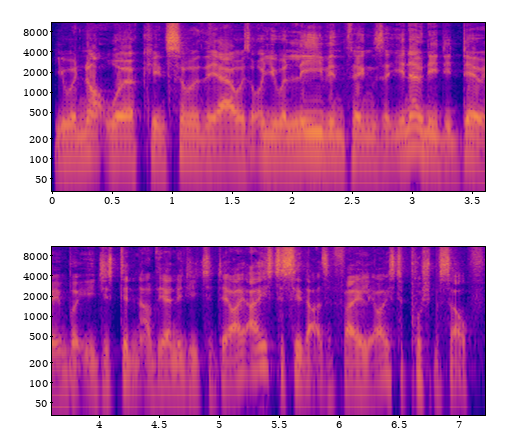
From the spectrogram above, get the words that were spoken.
you were not working some of the hours or you were leaving things that you know needed doing but you just didn't have the energy to do I, I used to see that as a failure I used to push myself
